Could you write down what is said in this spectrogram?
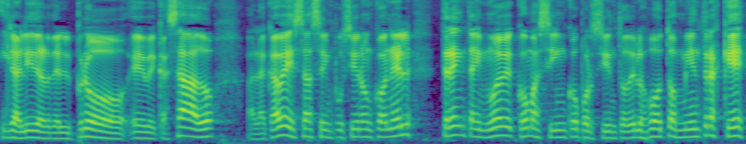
y la líder del PRO, Eve Casado, a la cabeza, se impusieron con el 39,5% de los votos, mientras que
